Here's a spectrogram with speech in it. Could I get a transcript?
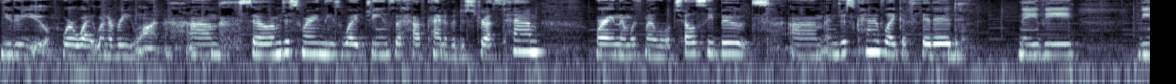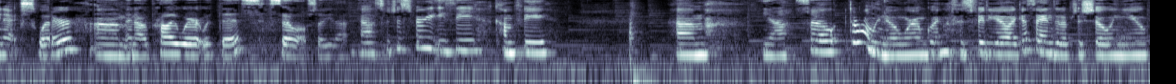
You do you, wear white whenever you want. Um, so I'm just wearing these white jeans that have kind of a distressed hem, wearing them with my little Chelsea boots, um, and just kind of like a fitted navy v-neck sweater. Um, and I would probably wear it with this, so I'll show you that. Yeah, so just very easy, comfy. Yeah, so I don't really know where I'm going with this video. I guess I ended up just showing you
